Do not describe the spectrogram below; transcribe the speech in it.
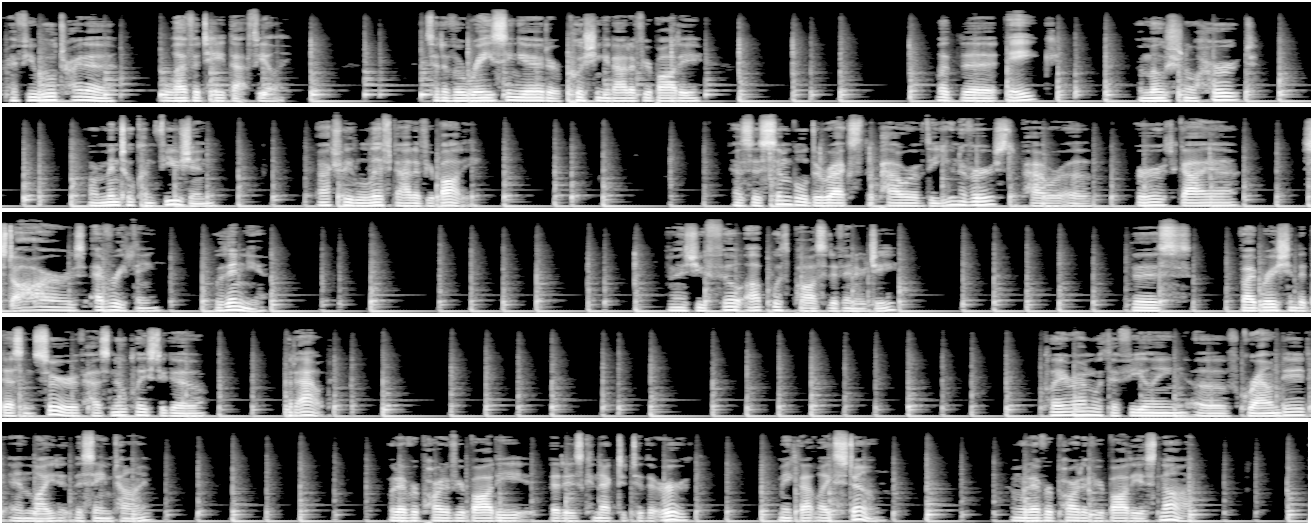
If you will, try to levitate that feeling. Instead of erasing it or pushing it out of your body, let the ache, emotional hurt, or mental confusion actually lift out of your body. As this symbol directs the power of the universe, the power of Earth, Gaia, stars, everything within you. And as you fill up with positive energy, this vibration that doesn't serve has no place to go but out. Play around with the feeling of grounded and light at the same time. Whatever part of your body that is connected to the earth, make that like stone. And whatever part of your body is not,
